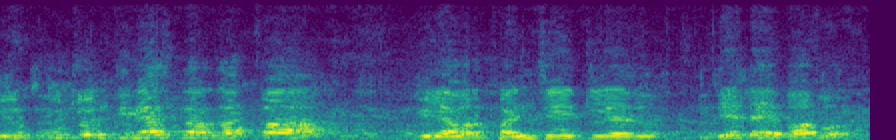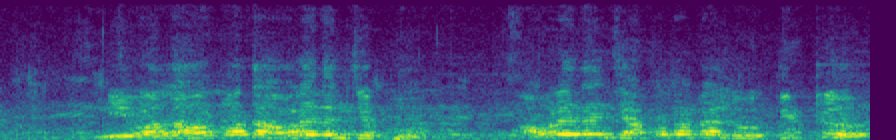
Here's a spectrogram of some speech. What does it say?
వీళ్ళు కూర్చొని తినేస్తున్నారు తప్ప వీళ్ళు ఎవరు పని చేయట్లేదు. ఇదేంటే బాబు. నీ వల్ల అవ్వకపోతే అవ్వలేదని చెప్పు. అవ్వలేదని చెప్పకుండా నువ్వు తిట్లు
